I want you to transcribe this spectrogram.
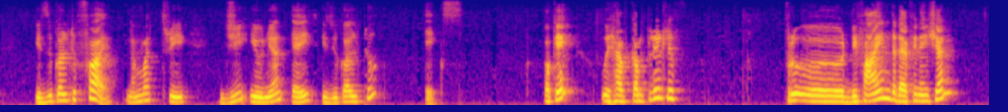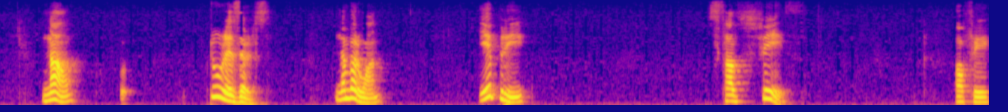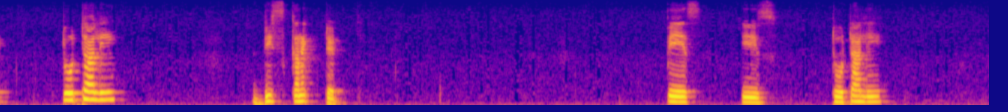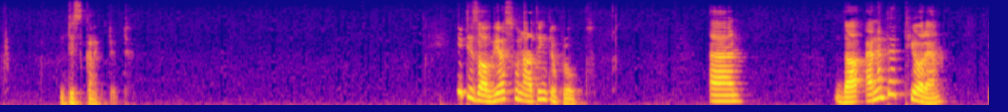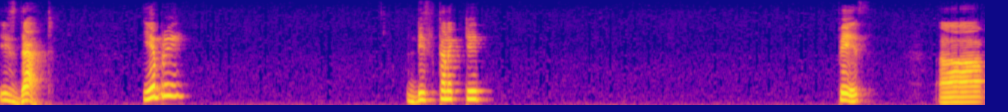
is equal to 5 number 3 g union h is equal to x. Okay? We have completely uh, defined the definition. Now two results. Number one, every subspace of a totally disconnected space is totally disconnected. It is obvious so nothing to prove and the another theorem is that every disconnected space uh,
